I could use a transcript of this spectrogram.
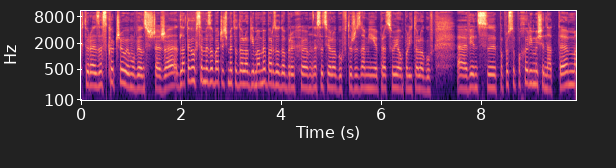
które zaskoczyły, mówiąc szczerze. Dlatego chcemy zobaczyć metodologię. Mamy bardzo dobrych socjologów, którzy z nami pracują, politologów, e, więc e, po prostu pochylimy się nad tym.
